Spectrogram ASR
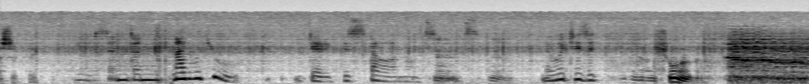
philosophy. Yes, and, and neither would you, Derek, this star nonsense. No, it is. It, I'm sure of it.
